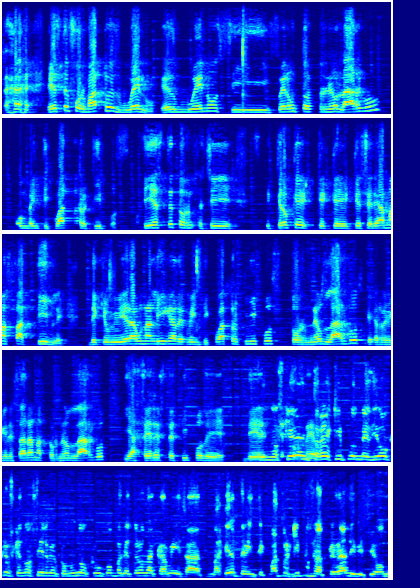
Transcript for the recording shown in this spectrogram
este formato es bueno, es bueno si fuera un torneo largo con 24 equipos. Si este torneo, si creo que, que- que- que sería más factible de que hubiera una liga de 24 equipos, torneos largos, que regresaran a torneos largos y hacer este tipo de, de- Si nos de quieren torneos. traer equipos mediocres que no sirven como uno como un compa que trae una camisa, imagínate 24 equipos en la primera división.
